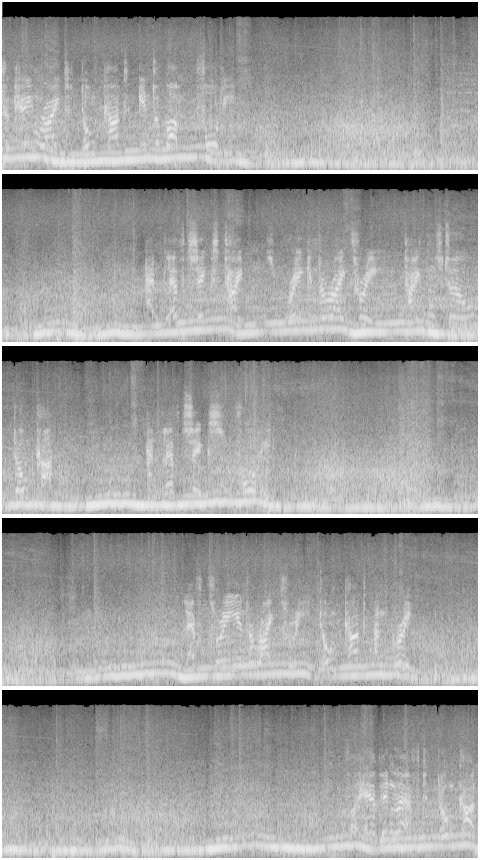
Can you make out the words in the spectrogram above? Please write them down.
Chicane right, don't cut, into bump, 40. And left 6 tightens, brake into right 3, tightens 2, don't cut. And left 6, 40. Left 3 into right 3, don't cut and brake. For hairpin left, don't cut.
